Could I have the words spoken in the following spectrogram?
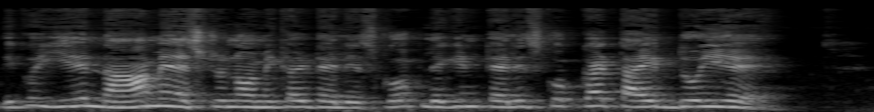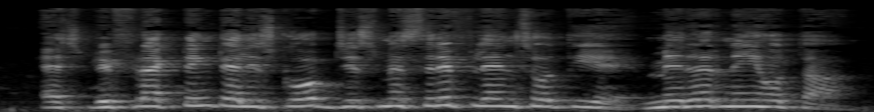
देखो, ये नाम है एस्ट्रोनॉमिकल टेलीस्कोप लेकिन टेलीस्कोप का टाइप दो ही है। रिफ्रैक्टिंग टेलीस्कोप जिसमें सिर्फ़ लेंस होती है मिरर नहीं होता।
